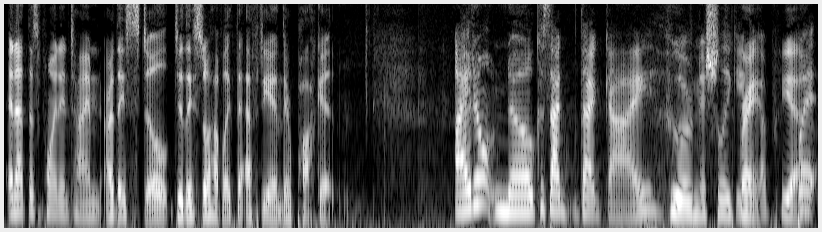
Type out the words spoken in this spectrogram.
And at this point in time, are they still do they still have like the FDA in their pocket? I don't know because that that guy who initially gave Right, it up, yeah, but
